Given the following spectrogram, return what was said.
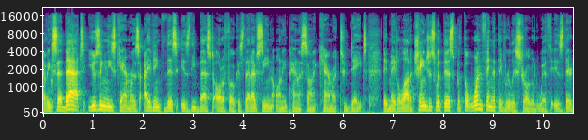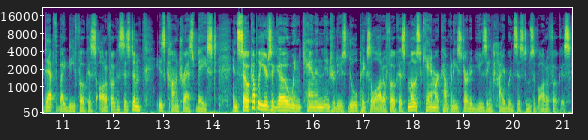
Having said that, using these cameras, I think this is the best autofocus that I've seen on a Panasonic camera to date. They've made a lot of changes with this, but the one thing that they've really struggled with is their depth by defocus autofocus system is contrast based. And so a couple years ago, when Canon introduced dual pixel autofocus, most camera companies started using hybrid systems of autofocus,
